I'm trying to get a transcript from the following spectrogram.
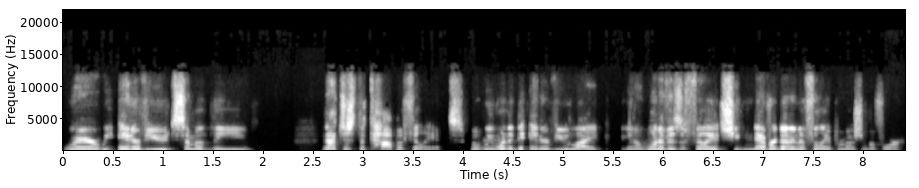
where we interviewed some of the not just the top affiliates but we mm-hmm. wanted to interview like you know one of his affiliates. She'd never done an affiliate promotion before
